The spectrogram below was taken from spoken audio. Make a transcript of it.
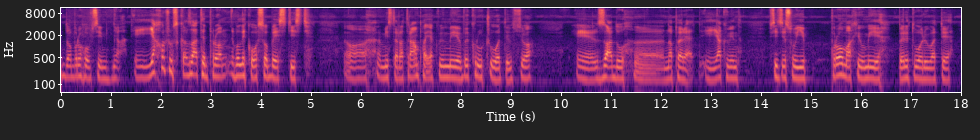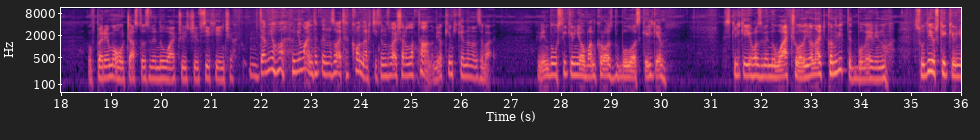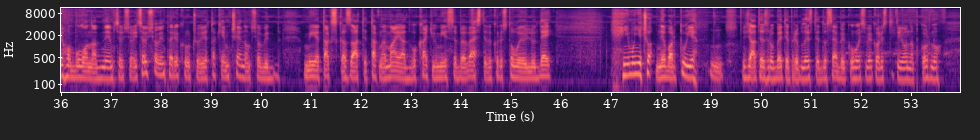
Доброго всім дня. І Я хочу сказати про велику особистість о, містера Трампа, як він вміє викручувати все е, ззаду е, наперед. І як він всі ці свої промахи вміє перетворювати в перемогу, часто звинувачуючи всіх інших. Та в нього в нього він так не називають конартіст, називають шарлатаном, його ким тільки не називають. Він був, скільки в нього банкротств було, скільки, скільки його звинувачували. Його навіть конвіктед були. Він судив, скільки в нього було над ним. Це все. І це все він перекручує таким чином, все від, вміє так сказати, так має адвокатів, вміє себе вести, використовує людей. Йому нічого не вартує взяти, зробити, приблизити до себе когось, використати його на кожну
